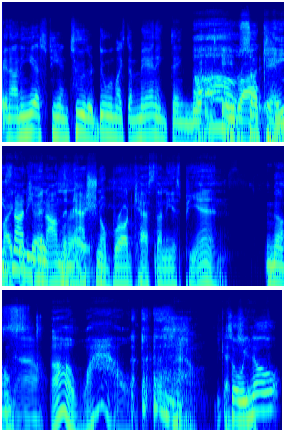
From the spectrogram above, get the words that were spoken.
and on ESPN two, they're doing like the Manning thing. With Oh, A-Rod so and Kay's Michael not even Kay. on the Right. national broadcast on ESPN. No. No. Oh wow, wow. You got So we know.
